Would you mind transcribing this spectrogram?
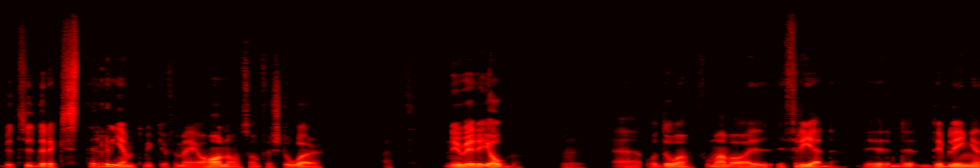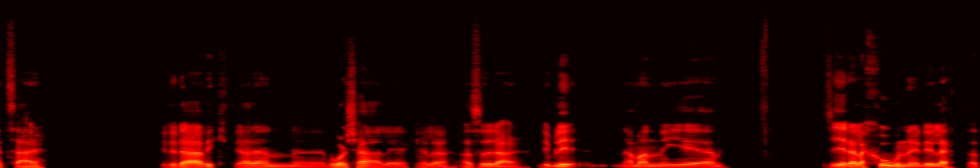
betyder extremt mycket för mig att ha någon som förstår att nu är det jobb. Mm. Eh, och då får man vara i, i fred. Det, det, det blir inget så här är det där viktigare än eh, vår kärlek? Mm. Eller, alltså det där. Det blir, när man är alltså i relationer är det lätt att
